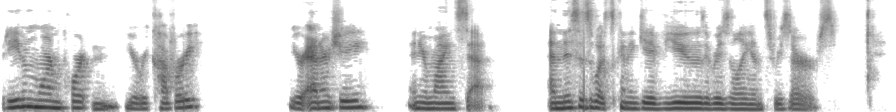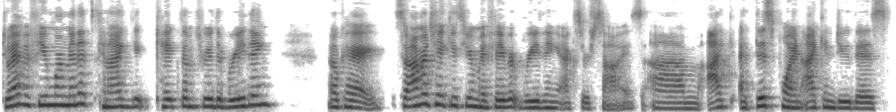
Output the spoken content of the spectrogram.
but even more important, your recovery, your energy, and your mindset. And this is what's going to give you the resilience reserves. Do I have a few more minutes? Can I get, take them through the breathing? Okay, so I'm going to take you through my favorite breathing exercise. Um, I at this point I can do this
